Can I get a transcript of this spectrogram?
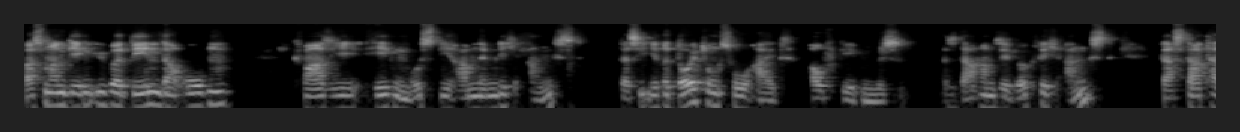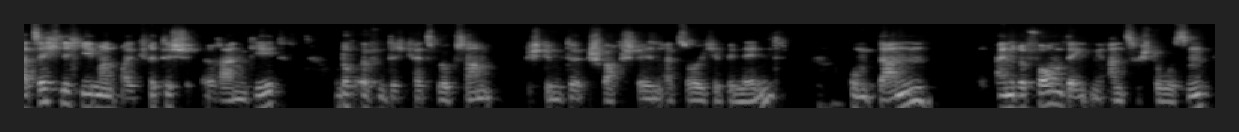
was man gegenüber denen da oben quasi hegen muss. Die haben nämlich Angst, dass sie ihre Deutungshoheit aufgeben müssen. Also da haben sie wirklich Angst, dass da tatsächlich jemand mal kritisch rangeht und auch öffentlichkeitswirksam bestimmte Schwachstellen als solche benennt, um dann ein Reformdenken anzustoßen.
